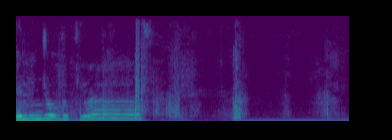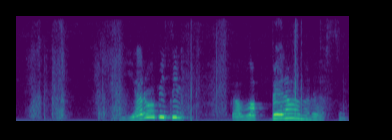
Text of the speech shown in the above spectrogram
50. olduk. Yes. Yer bizi. Ya Allah belanı versin.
